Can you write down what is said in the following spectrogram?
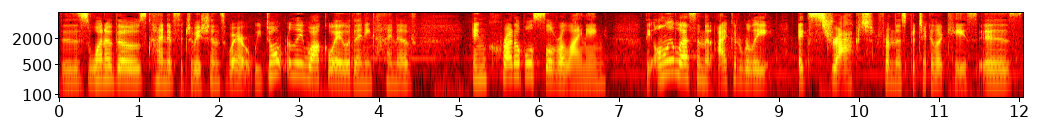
this is one of those kind of situations where we don't really walk away with any kind of incredible silver lining. The only lesson that I could really extract from this particular case is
